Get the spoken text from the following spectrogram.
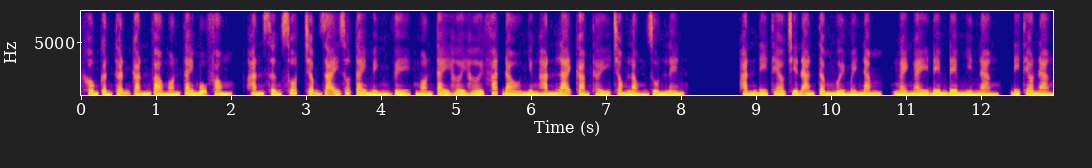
không cẩn thận cắn vào ngón tay mộ phong, hắn sừng sốt chậm rãi rút tay mình về, ngón tay hơi hơi phát đau nhưng hắn lại cảm thấy trong lòng run lên. Hắn đi theo chiến an tâm mười mấy năm, ngày ngày đêm đêm nhìn nàng, đi theo nàng,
